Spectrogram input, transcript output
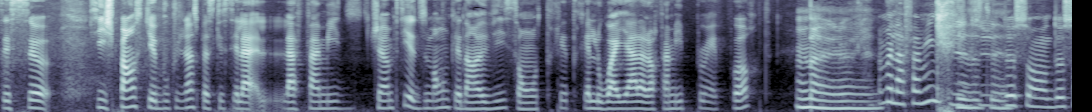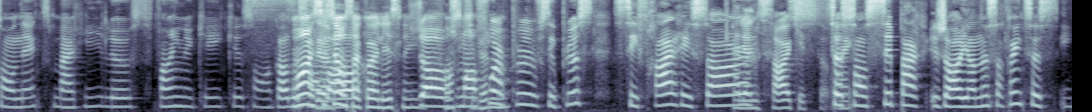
C'est ça. Puis je pense qu'il y a beaucoup de gens, c'est parce que c'est la, la famille du chum. Puis il y a du monde que dans la vie sont très, très loyales à leur famille, peu importe. Ben Non, mais la famille du- du- de- de son, de son ex-mari, là, c'est fine, OK, qu'ils sont encore de Ouais, c'est ça, on Genre, je m'en fous un peu. C'est plus ses frères et sœurs Elle a une sœur qui est ça. se ouais. sont séparés. Genre, il y en a certains qui se, ils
